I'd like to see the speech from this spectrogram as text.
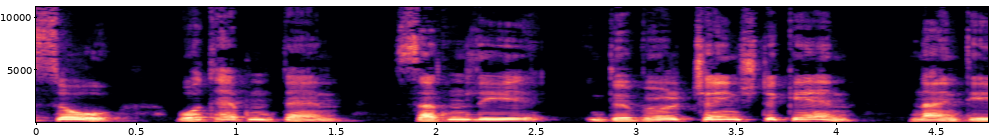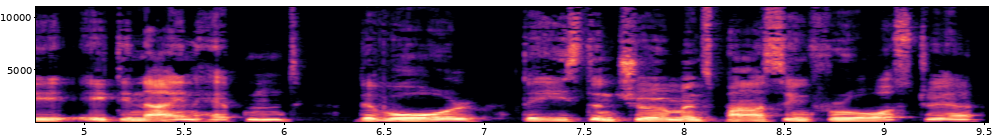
So, what happened then? Suddenly, the world changed again. 1989 happened, the wall, the Eastern Germans passing through Austria,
